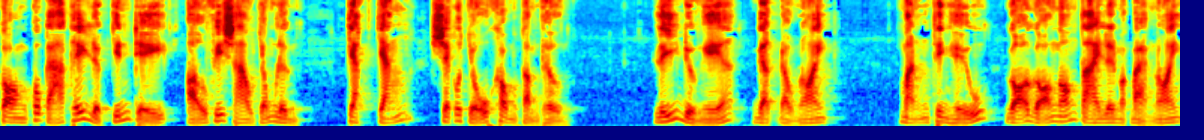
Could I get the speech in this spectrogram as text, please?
còn có cả thế lực chính trị ở phía sau chống lưng. Chắc chắn sẽ có chỗ không tầm thường. Lý Đường Nghĩa gật đầu nói. Mạnh Thiên Hiểu gõ gõ ngón tay lên mặt bàn nói.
